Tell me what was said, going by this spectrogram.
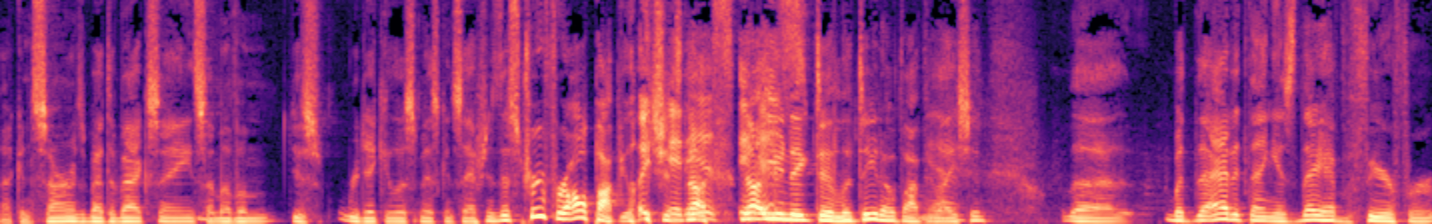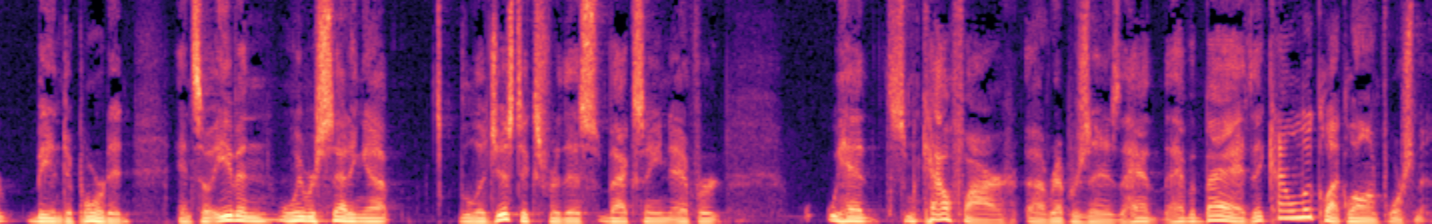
uh, concerns about the vaccine. Some of them just ridiculous misconceptions. It's true for all populations, It not, is. Not is. unique to Latino population. The but the added thing is they have a fear for being deported, and so even when we were setting up the logistics for this vaccine effort, we had some Cal Fire uh, representatives that have they have a badge. They kind of look like law enforcement.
